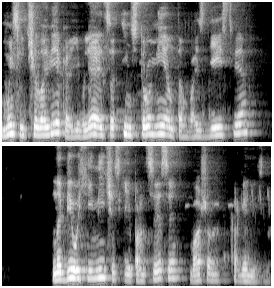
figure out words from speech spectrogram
мысль человека является инструментом воздействия на биохимические процессы вашего организма.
